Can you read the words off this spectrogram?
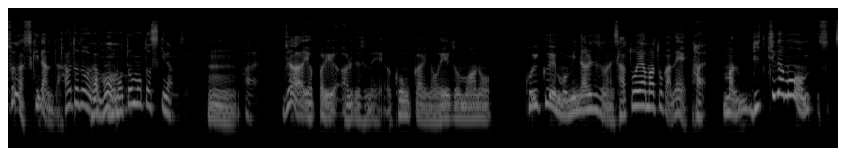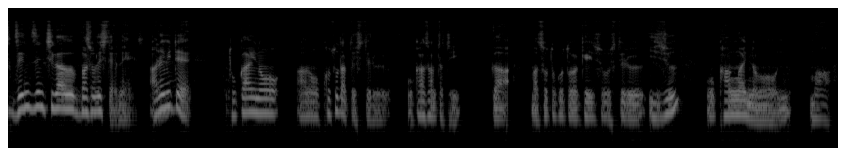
そういうのは好きなんだアウトドアがもうもともと好きなんですよ。うん、はい。じゃあやっぱりあれですね今回の映像もあの保育園もみんなあれですよね里山とかねはい。まあ立地がもうす全然違う場所でしたよねねあれ見て都会のあの子育てしてるお母さんたちが、まあ、外ことが継承してる移住を考えるのもまあ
